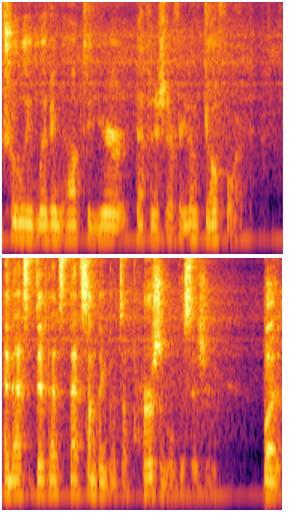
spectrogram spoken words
truly living up to your definition of freedom, go for it. And that's that's that's something that's a personal decision. But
